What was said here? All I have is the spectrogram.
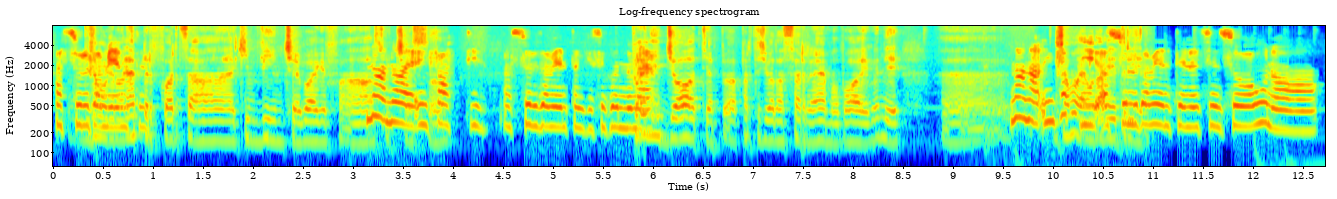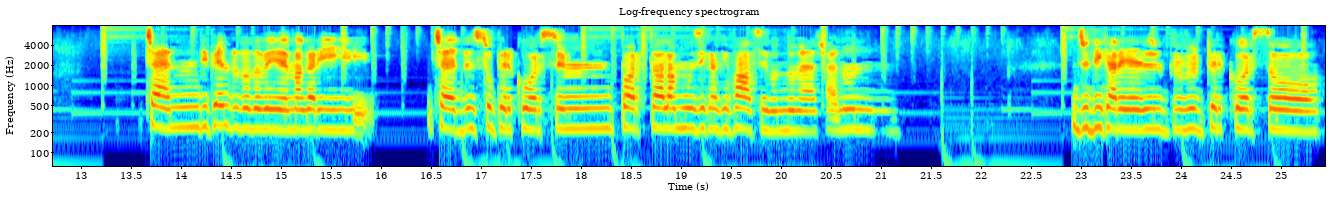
diciamo non è per forza chi vince poi che fa No, successo. no, infatti, assolutamente anche secondo Pure me. Giotti ha partecipato a Sanremo poi, quindi no, no, diciamo infatti diciamo assolutamente, nel senso uno, cioè dipende da dove magari, cioè del suo percorso, importa la musica che fa secondo me, cioè non giudicare il, il percorso,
